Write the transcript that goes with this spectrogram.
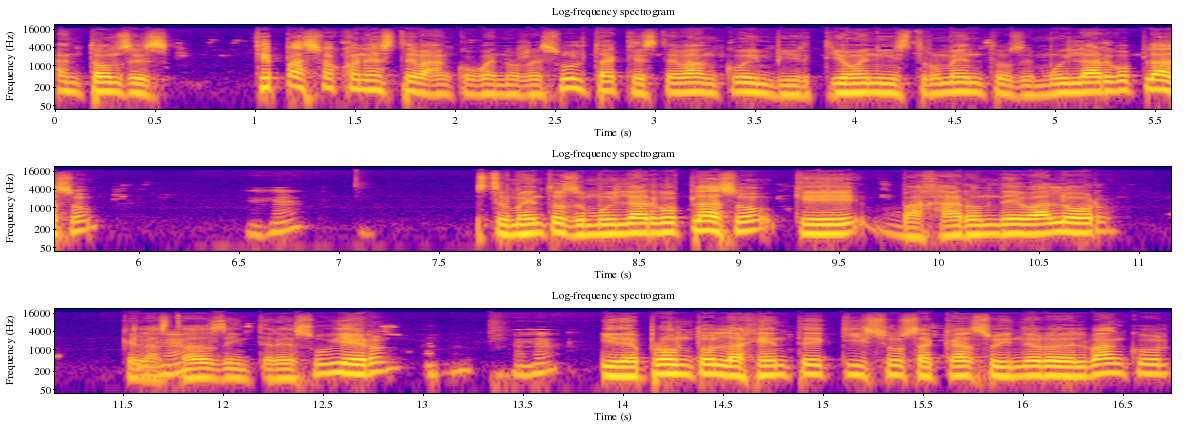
entonces, ¿qué pasó con este banco? Bueno, resulta que este banco invirtió en instrumentos de muy largo plazo, instrumentos de muy largo plazo que bajaron de valor, que las tasas de interés subieron, y de pronto la gente quiso sacar su dinero del banco,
